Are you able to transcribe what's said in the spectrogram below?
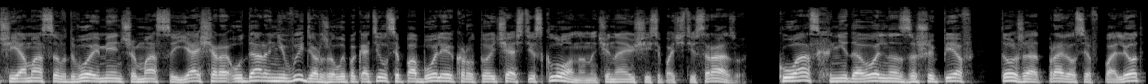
чья масса вдвое меньше массы ящера, удара не выдержал и покатился по более крутой части склона, начинающейся почти сразу. Куасх, недовольно зашипев, тоже отправился в полет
